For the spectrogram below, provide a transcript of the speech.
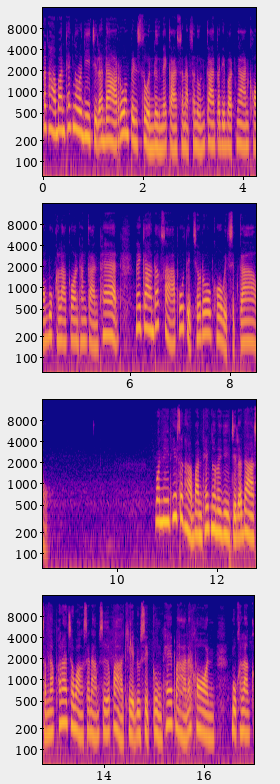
สถาบันเทคโนโลยีจิตรดาร่วมเป็นส่วนหนึ่งในการสนับสนุนการปฏิบัติงานของบุคลากรทางการแพทย์ ในการรักษาผู้ติดเชื้อโรคโควิด -19 วันนี้ที่สถาบันเทคโนโลยีจิตรดา สำนักพระราชวังสนามเสือป่าเขตดุสิตกรุงเทพมหานคร บุคลาก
